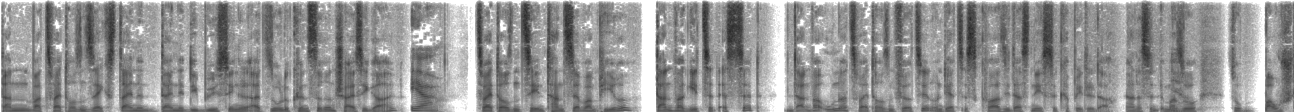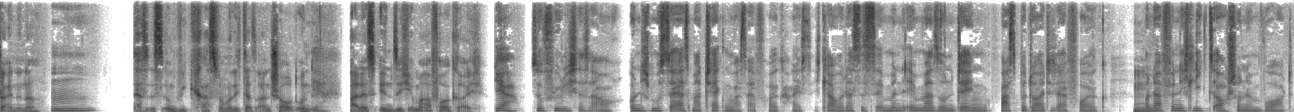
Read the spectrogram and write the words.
Dann war 2006 deine, deine Debütsingle als Solokünstlerin, scheißegal. Ja, 2010 Tanz der Vampire, dann war GZSZ, dann war Una 2014 und jetzt ist quasi das nächste Kapitel da. Ja, das sind immer Ja. so, so Bausteine, ne? mhm. Das ist irgendwie krass, wenn man sich das anschaut und Ja. alles in sich immer erfolgreich. ja, so fühle ich das auch. Und ich musste erst mal checken, was Erfolg heißt. Ich glaube, das ist immer, immer so ein Ding. Was bedeutet Erfolg? Hm. Und da finde ich, liegt es auch schon im Wort.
